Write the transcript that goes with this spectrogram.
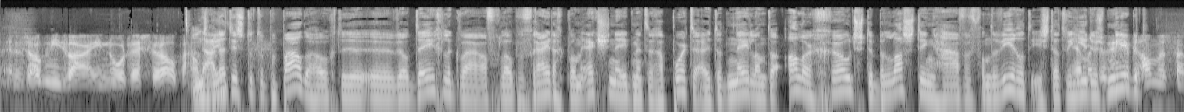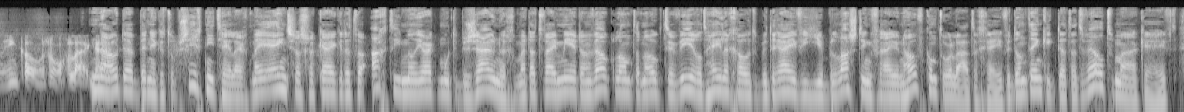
En het is ook niet waar in Noordwest-Europa. Nou, dat is tot een bepaalde hoogte uh, wel degelijk waar. Afgelopen vrijdag kwam ActionAid met een rapport uit... dat Nederland de allergrootste belastinghaven van de wereld is. Dat we ja, hier dus dat meer... is anders dan inkomensongelijkheid. Nou, daar ben ik het op zich niet heel erg mee eens. Als we kijken dat we 18 miljard moeten bezuinigen... maar dat wij meer dan welk land dan ook ter wereld... hele grote bedrijven hier belastingvrij hun hoofdkantoor laten geven... dan denk ik dat dat wel te maken heeft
